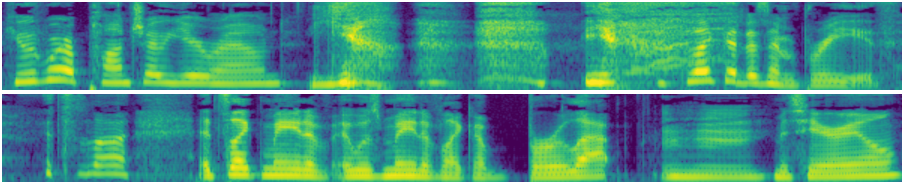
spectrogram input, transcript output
He would wear a poncho year round. Yeah, yeah. I feel like that doesn't breathe. It's not. It's like made of. It was made of like a burlap mm-hmm. material.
